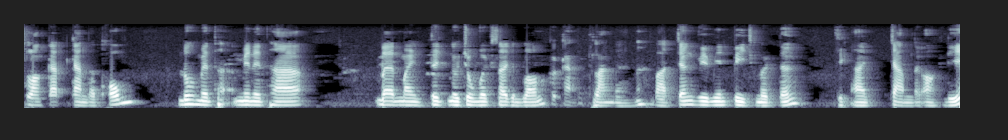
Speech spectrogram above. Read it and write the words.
ឆ្លងកាត់កាន់តែធំនោះមានថាមានន័យថាបែនម៉ាញ់តិចនៅជុំវិញខ្សែចម្លងក៏កាន់តែខ្លាំងដែរណាបាទអញ្ចឹងវាមានពីរចំណុចហ្នឹងយើងអាចចាំទាំងអស់គ្នា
